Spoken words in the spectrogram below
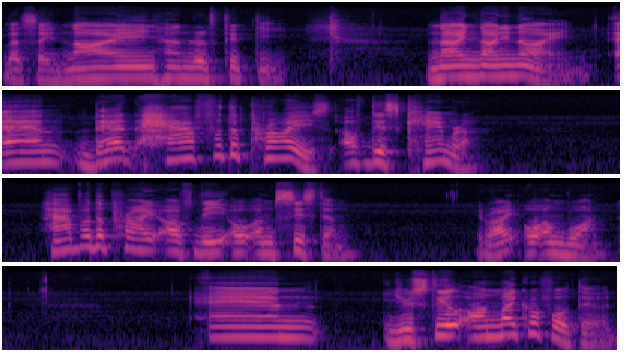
let's say 950 999 and that half of the price of this camera half of the price of the OM system right? OM1 and you still on Micro Four Third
